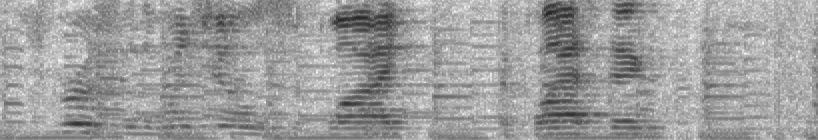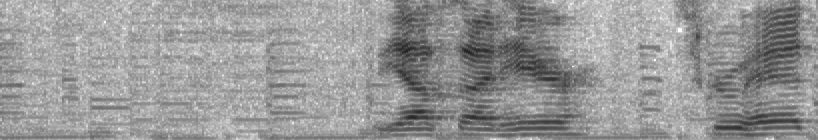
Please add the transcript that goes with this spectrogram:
the screws for the windshield is supplied. The plastic. The outside here, screw head.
